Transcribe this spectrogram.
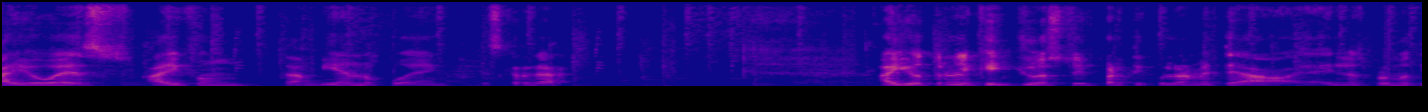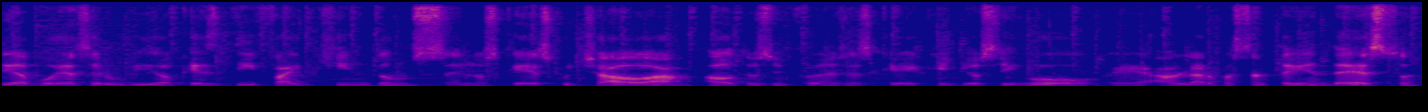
iOS, iPhone, también lo pueden descargar. Hay otro en el que yo estoy particularmente, ah, en los próximos días voy a hacer un video que es DeFi Kingdoms, en los que he escuchado a, otros influencers que, que yo sigo eh, hablar bastante bien de esto.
